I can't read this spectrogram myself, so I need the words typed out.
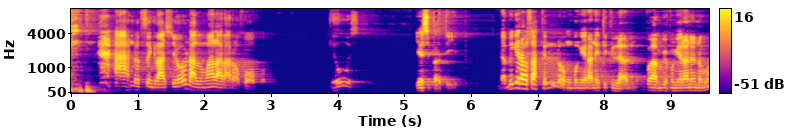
Anut sing rasional malah ra Wis. Ya seperti itu. Tapi kira usah gelong pangerane digelar. Paham ya pangerane napa?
